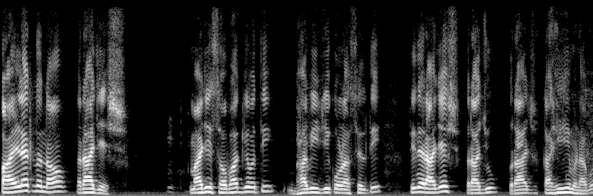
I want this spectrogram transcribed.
पाळण्यातलं नाव राजेश. माझी सौभाग्यवती भावी जी कोण असेल ती तिने राजेश राजू राज काहीही म्हणावं.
